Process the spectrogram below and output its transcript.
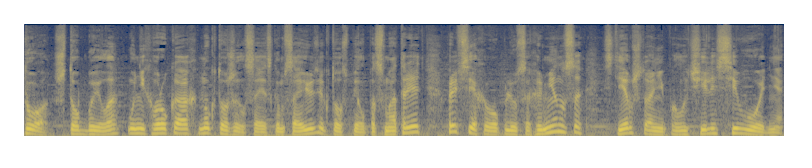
то, что было у них в руках, ну, кто жил в Советском Союзе, кто успел посмотреть, при всех его плюсах и минусах, с тем, что они получили сегодня.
